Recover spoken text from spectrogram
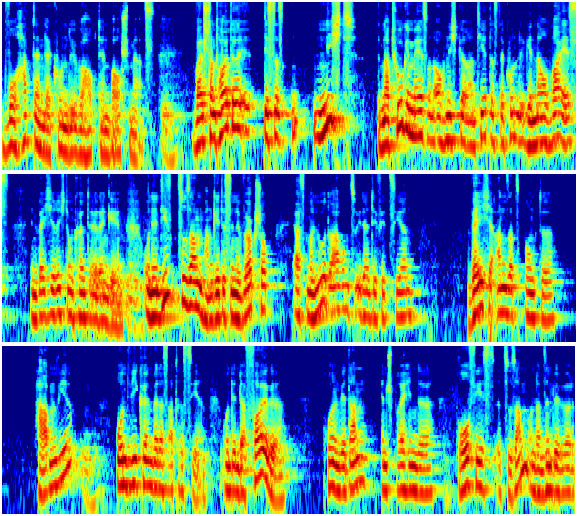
wo hat denn der Kunde überhaupt den Bauchschmerz? Mhm. Weil Stand heute ist es nicht naturgemäß und auch nicht garantiert, dass der Kunde genau weiß, in welche Richtung könnte er denn gehen. Und in diesem Zusammenhang geht es in dem Workshop erstmal nur darum zu identifizieren, welche Ansatzpunkte haben wir und wie können wir das adressieren. Und in der Folge holen wir dann entsprechende Profis zusammen und dann sind wir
